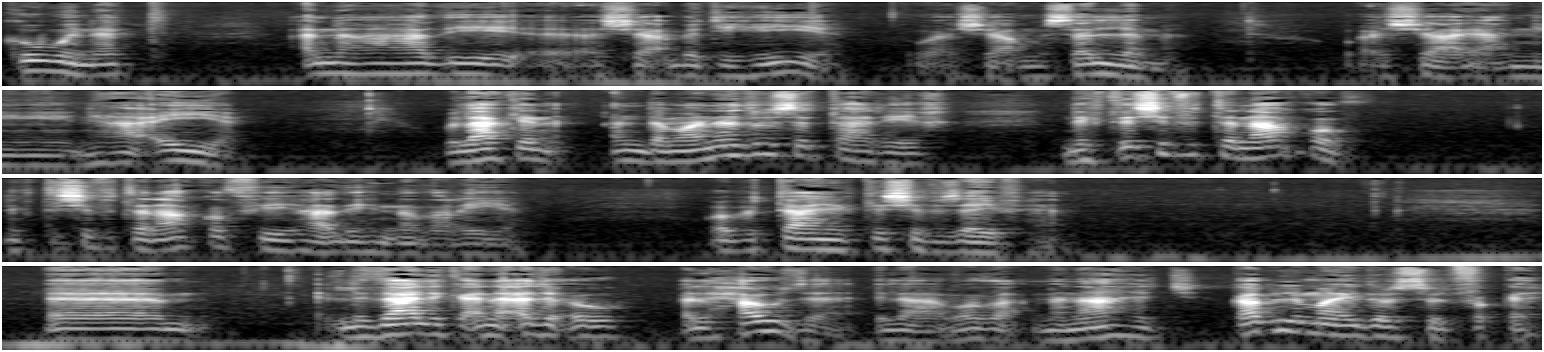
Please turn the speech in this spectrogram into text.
كونت أنها هذه أشياء بديهية وأشياء مسلمة وأشياء يعني نهائية. ولكن عندما ندرس التاريخ نكتشف التناقض نكتشف التناقض في هذه النظرية وبالتالي نكتشف زيفها. لذلك أنا أدعو الحوزة إلى وضع مناهج قبل ما يدرسوا الفقه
